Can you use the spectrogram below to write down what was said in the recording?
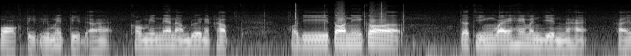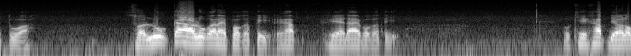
ปอกติดหรือไม่ติดอะฮะคอมเมนต์แนะนำด้วยนะครับ พอดีตอนนี้ก็จะทิ้งไว้ให้มันเย็นนะฮะ คลายตัว ส่วนลูกก้าลูกอะไรปกตินะครับ เคลียร์ได้ปกติ โอเคครับ เดี๋ยวเรา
